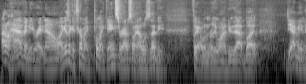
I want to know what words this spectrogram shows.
I don't have any right now. I guess I could try my put my gangster wraps on my elbows. That'd be. I feel like I wouldn't really want to do that, but yeah, I mean,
